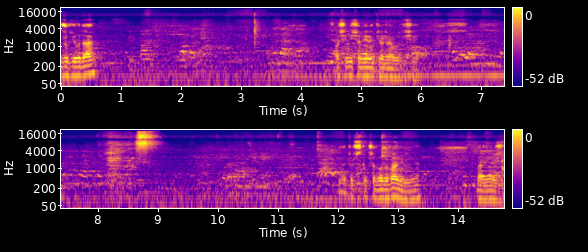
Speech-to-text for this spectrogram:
Brzuch uda. 81 kg dzisiaj. To wszystko przed ładowaniem, nie? Bardzo dobrze.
